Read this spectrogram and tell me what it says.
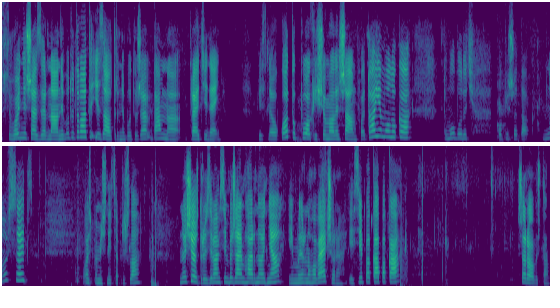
Сьогодні ще зерна не буду давати і завтра не буду, вже дам на третій день. після окоту. Поки що малишам хватає молока, тому будуть поки що так. Ну, все. Ось помічниця прийшла. Ну що ж, друзі, вам всім бажаємо гарного дня і мирного вечора. І всім пока-пока. Що робиш там?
